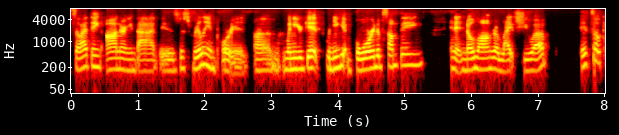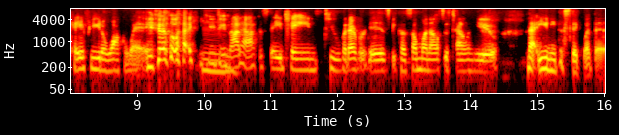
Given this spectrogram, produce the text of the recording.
so I think honoring that is just really important. Um, when you get when you get bored of something and it no longer lights you up, it's okay for you to walk away. like mm. you do mm. not have to stay chained to whatever it is because someone else is telling you that you need to stick with it.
